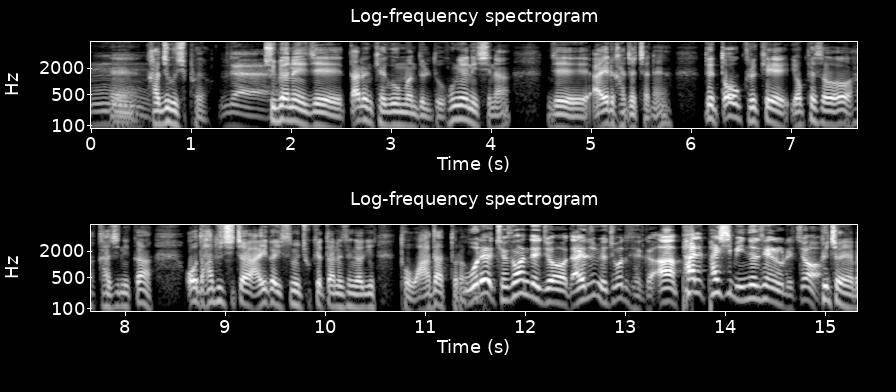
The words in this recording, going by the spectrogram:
음. 예, 가지고 싶어요. 네. 주변에 이제 다른 개그우먼들도 홍현희 씨나 이제 아이를 가졌잖아요. 근데 또 그렇게 옆에서 가지니까 어 나도 진짜 아이가 있으면 좋겠다는 생각이 더 와닿더라고요. 올해 죄송한데 저 나이를 좀 여쭤봐도 될까요? 아, 8 82년생이라고 그랬죠? 그렇죠. 예.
